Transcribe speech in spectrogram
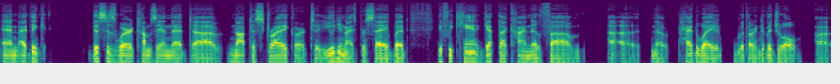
And I think this is where it comes in that uh, not to strike or to unionize per se, but if we can't get that kind of um, uh, you know headway with our individual uh,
